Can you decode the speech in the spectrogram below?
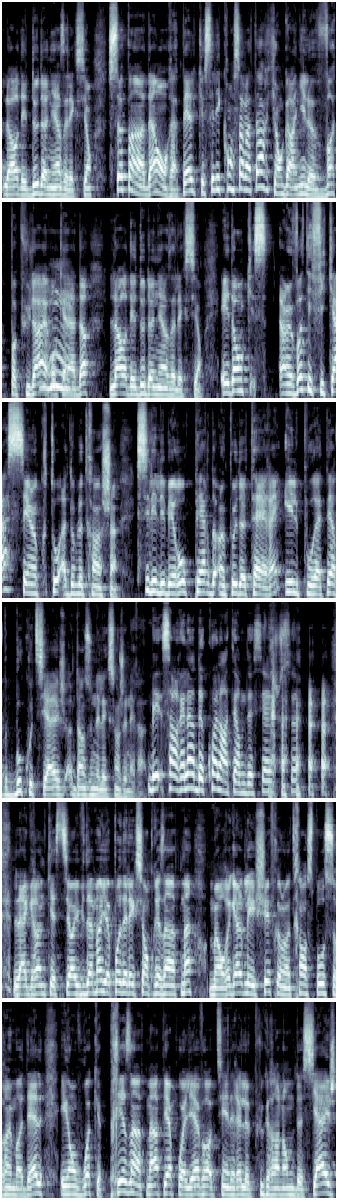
lors des deux dernières élections. Cependant, on rappelle que c'est les conservateurs qui ont gagné le vote populaire au mhm. Canada lors des deux dernières élections. Et donc, un vote efficace, c'est un couteau à double tranchant. Si les libéraux perdent un peu de terrain, ils pourraient perdre beaucoup de sièges dans une élection générale. Mais ça aurait l'air de quoi, là, en termes de sièges, tout ça? La grande question. Évidemment, il n'y a pas d'élection présentement, mais on regarde les chiffres et on les transpose sur un modèle et on voit que présentement, Pierre Poilievre obtiendrait le plus grand nombre de sièges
